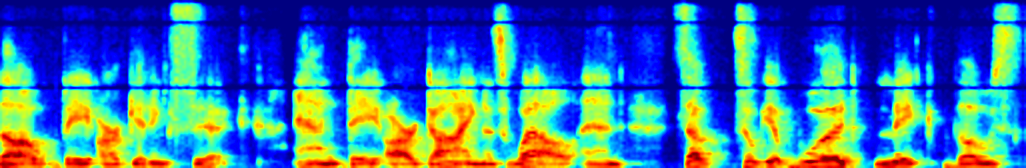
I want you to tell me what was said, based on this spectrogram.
though they are getting sick and they are dying as well. And so, so it would make those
